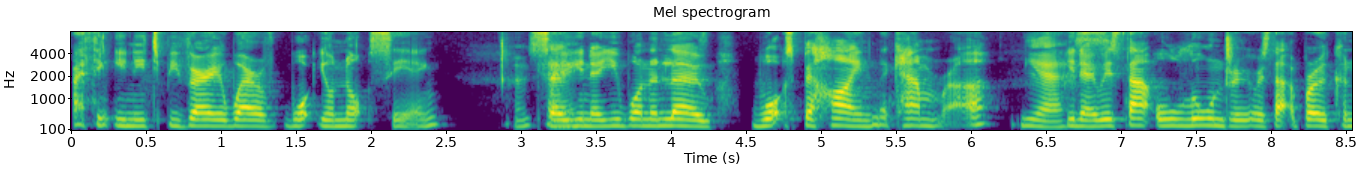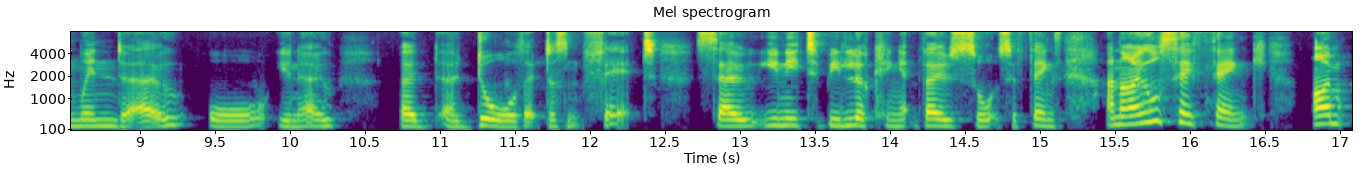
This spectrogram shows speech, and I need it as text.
I think you need to be very aware of what you're not seeing. Okay. So, you know, you want to know what's behind the camera. Yeah. You know, is that all laundry or is that a broken window or, you know, a, a door that doesn't fit? So you need to be looking at those sorts of things. And I also think I'm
